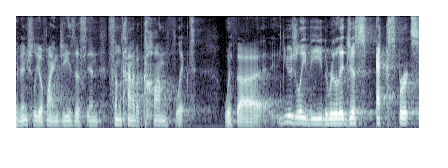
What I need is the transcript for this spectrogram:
Eventually, you'll find Jesus in some kind of a conflict with uh, usually the, the religious experts,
